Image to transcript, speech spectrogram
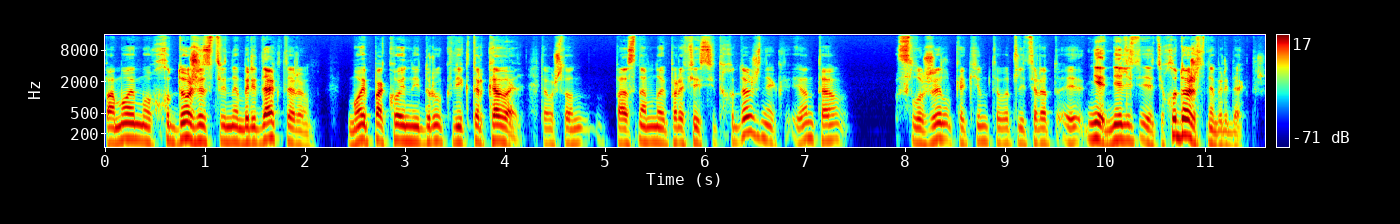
по-моему, художественным редактором мой покойный друг Виктор Коваль. Потому что он по основной профессии художник, и он там служил каким-то вот литературным... Э, нет, не литер... художественным редактором.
